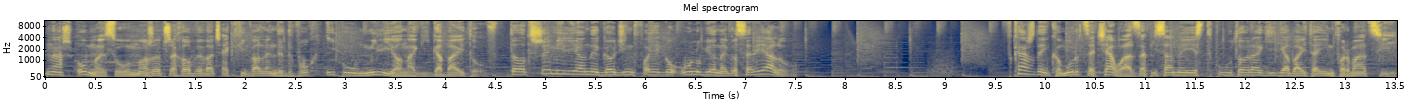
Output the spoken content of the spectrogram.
Nasz umysł może przechowywać ekwiwalent 2,5 miliona gigabajtów. To 3 miliony godzin Twojego ulubionego serialu. W każdej komórce ciała zapisane jest 1,5 gigabajta informacji.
